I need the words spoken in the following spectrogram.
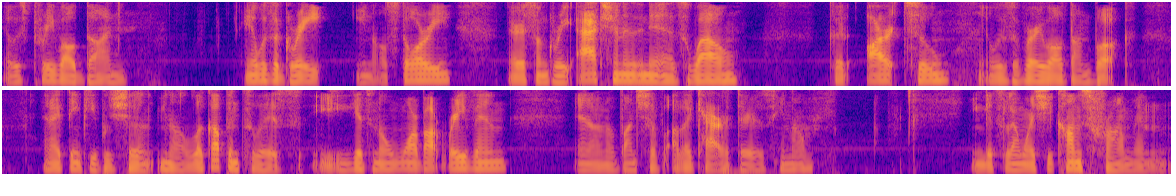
It was pretty well done. It was a great you know, story. There is some great action in it as well. Good art too. It was a very well done book. And I think people should, you know, look up into this. You get to know more about Raven and a bunch of other characters, you know. You can get to learn where she comes from and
